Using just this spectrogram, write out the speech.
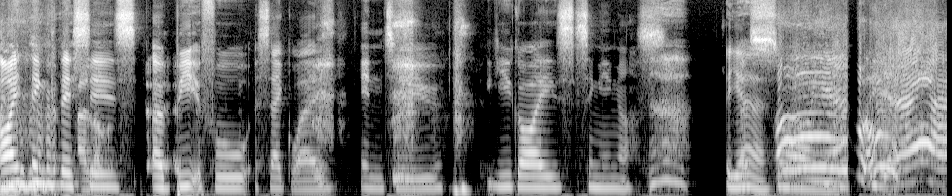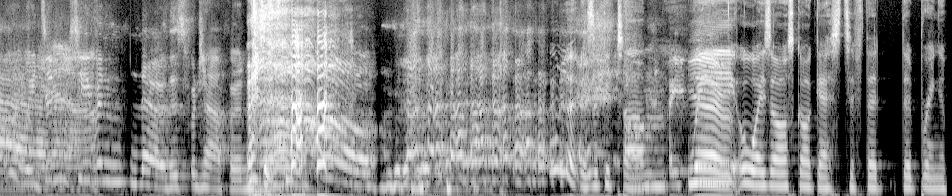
I think this I love it. is a beautiful segue into you guys singing us. a Yeah. song. Oh, yeah. Oh, we didn't even know this would happen. Oh, look, there's a guitar. Um, Yeah. We always ask our guests if they'd, they'd bring a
